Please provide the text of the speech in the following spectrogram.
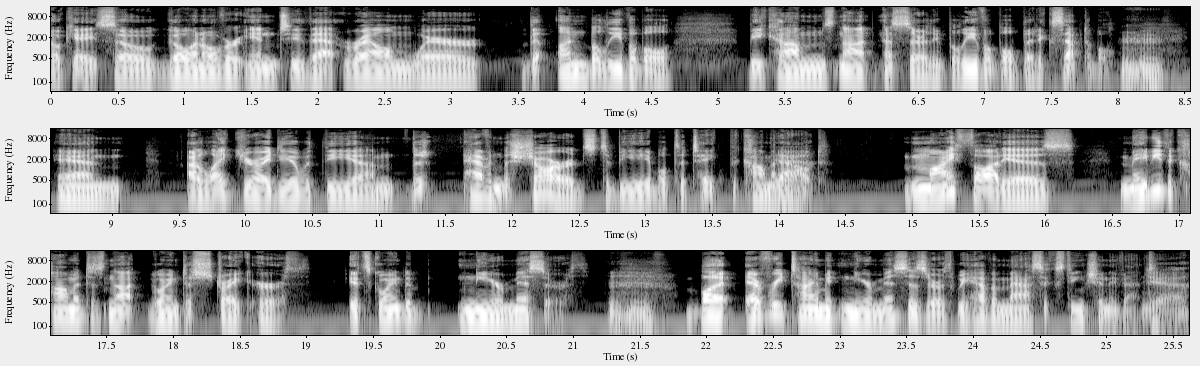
Okay, so going over into that realm where the unbelievable becomes not necessarily believable, but acceptable. And I like your idea with the um, the having the shards to be able to take the comet Yeah. out. My thought is maybe the comet is not going to strike Earth; it's going to near miss Earth. But every time it near misses Earth, we have a mass extinction event. Yeah.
